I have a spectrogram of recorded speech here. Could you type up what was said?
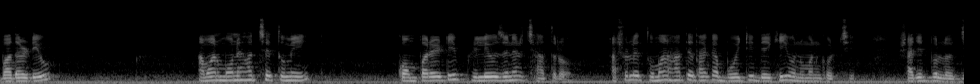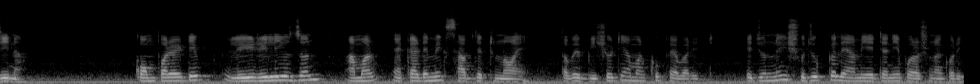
bothered you আমার মনে হচ্ছে তুমি কম্পারেটিভ রিলিউশনের ছাত্র। আসলে তোমার হাতে থাকা বইটি দেখেই অনুমান করছি। সাজিদ বলল, জি না। কম্পারেটিভ রিলিউজন আমার একাডেমিক সাবজেক্ট নয়, তবে বিষয়টি আমার খুব ফেভারিট এজন্যই সুযোগ পেলে আমি এটা নিয়ে পড়াশোনা করি।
